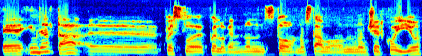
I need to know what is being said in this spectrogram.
Eh, in realtà eh, questo è quello che non, sto, non, stavo, non cerco io,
